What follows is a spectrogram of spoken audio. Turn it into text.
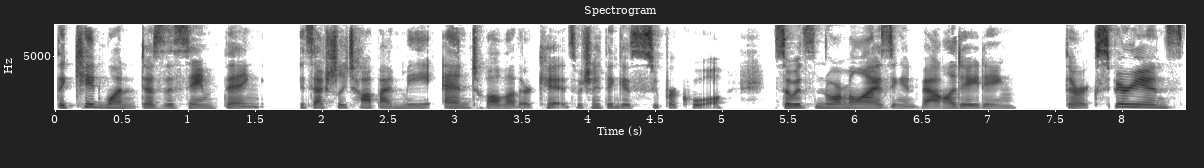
the kid one does the same thing. It's actually taught by me and 12 other kids, which I think is super cool. So it's normalizing and validating their experience.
